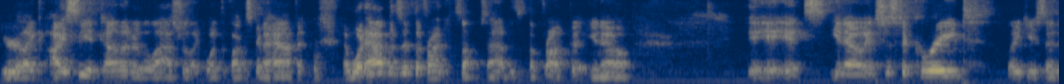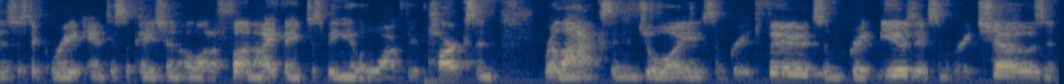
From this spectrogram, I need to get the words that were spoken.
You're like, I see it coming, or the last. You're like, what the fuck's going to happen? And what happens if the front? Something happens at the front. But you know, it's you know, it's just a great. Like you said, it's just a great anticipation, a lot of fun. I think just being able to walk through parks and relax and enjoy some great food, some great music, some great shows, and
